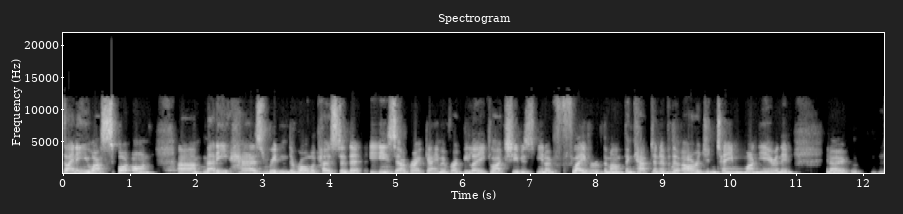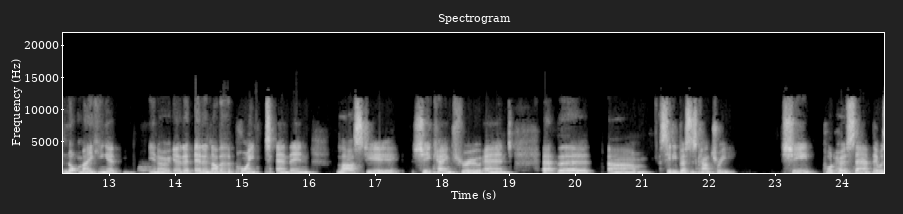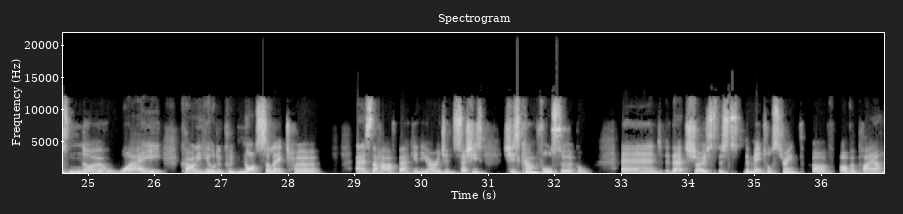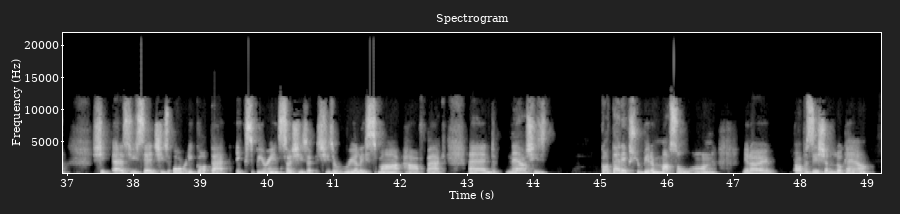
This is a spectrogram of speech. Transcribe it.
Dana, you are spot on. Um, Maddie has ridden the roller coaster that is our great game of rugby league. Like she was, you know, flavour of the month and captain of the Origin team one year, and then, you know, not making it, you know, at, at another point. And then last year she came through and at the um, city versus country, she put her stamp. There was no way Kylie Hilder could not select her as the halfback in the origin. So she's she's come full circle. And that shows the, the mental strength of, of a player. She, as you said, she's already got that experience. So she's a, she's a really smart halfback. And now she's got that extra bit of muscle on. You know, opposition, look out.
